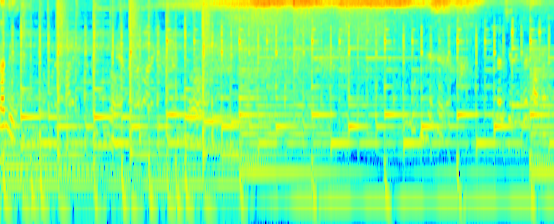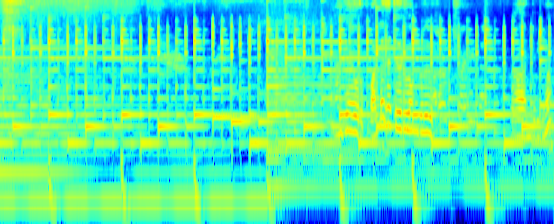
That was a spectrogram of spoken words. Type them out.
நாங்கள் பல்லகை தேடுவாங்க தெரியும்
